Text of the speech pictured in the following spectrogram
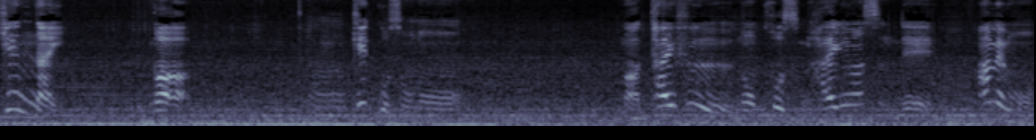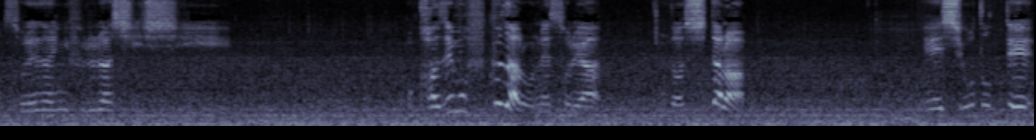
県内が、うん、結構そのまあ、台風のコースに入りますんで雨もそれなりに降るらしいし風も吹くだろうねそりゃ。だしたら、えー、仕事って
